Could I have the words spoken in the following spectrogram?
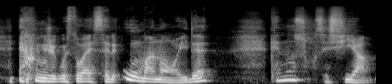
e quindi c'è questo essere umanoide che non so se sia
